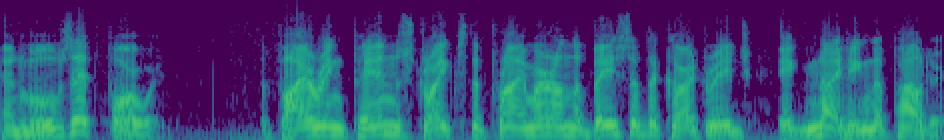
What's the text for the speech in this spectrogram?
and moves it forward. The firing pin strikes the primer on the base of the cartridge, igniting the powder.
